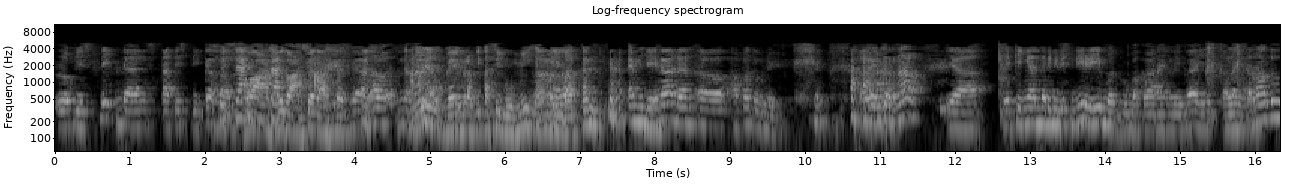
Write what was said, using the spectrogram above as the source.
logistik dan statistika Susah. Wah, asyik, asyik, asyik. nggak, kalau internal Itu ya gaya gravitasi bumi yang melibatkan MGH dan eh, apa tuh deh kalau internal ya ya keinginan dari diri sendiri buat berubah ke arah yang lebih baik. Kalau eksternal tuh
